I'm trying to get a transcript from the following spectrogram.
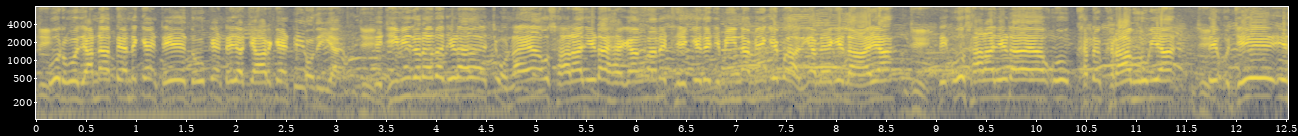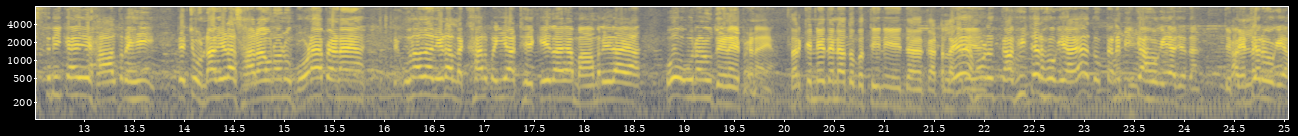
ਜੀ। ਉਹ ਰੋਜ਼ਾਨਾ 3 ਘੰਟੇ 2 ਘੰਟੇ ਜਾਂ 4 ਘੰਟੇ ਆਉਂਦੀ ਆ ਜੀ। ਤੇ ਜ਼ਿਮੀਂਦਾਰਾਂ ਦਾ ਜਿਹੜਾ ਝੋਨਾ ਆ ਉਹ ਸਾਰਾ ਜਿਹੜਾ ਹੈਗਾ ਉਹਨਾਂ ਨੇ ਠੇਕੇ ਦੇ ਜ਼ਮੀਨਾਂ ਮਹਿੰਗੇ ਭਾਅ ਦੀਆਂ ਲੈ ਕੇ ਲਾਏ ਆ ਜੀ। ਤੇ ਉਹ ਸਾਰਾ ਜਿਹੜਾ ਆ ਉਹ ਖਤਮ ਖਰਾਬ ਹੋ ਗਿਆ ਜੀ। ਤੇ ਜੇ ਇਸ ਤਰੀਕਾ ਇਹ ਹਾਲਤ ਰਹੀ ਤੇ ਝੋਨਾ ਜਿਹੜਾ ਸਾਰਾ ਉਹਨਾਂ ਨੂੰ ਬੋਣਾ ਪੈਣਾ ਆ ਤੇ ਉਹਨਾਂ ਦਾ ਜਿਹੜਾ ਲੱਖਾਂ ਰੁਪਈਆ ਠੇਕੇ ਦਾ ਆ ਮਾਮਲੇ ਦਾ ਆ ਉਹ ਉਹਨਾਂ ਨੂੰ ਦੇਣਾ ਪੈਣਾ ਆ। ਸਰ ਕਿੰਨੇ ਦਿਨਾਂ ਤੋਂ ਬੱਤੀ ਨਹੀਂ ਇਦਾਂ ਕੱਟ ਲੱਗ ਰਹੇ ਹੁਣ ਕਾਫੀ ਚਿਰ ਹੋ ਗਿਆ ਆ ਦੋ ਤਿੰਨ ਵੀਕਾਂ ਹੋ ਗਈਆਂ ਜਦਾਂ ਤੇ। ਚਿਰ ਹੋ ਗਿਆ।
